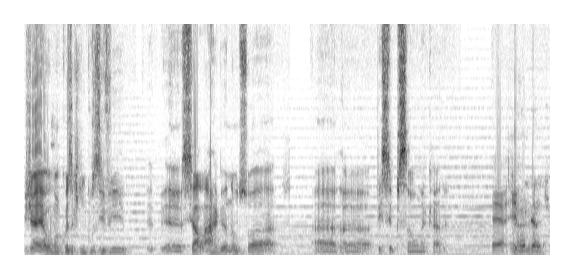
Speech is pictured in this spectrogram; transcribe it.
já é uma coisa que, inclusive, é, se alarga não só a, a, a percepção, né, cara? É, é verdade.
